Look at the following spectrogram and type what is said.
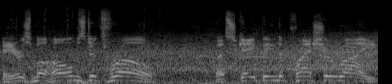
Here's Mahomes to throw. Escaping the pressure right.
